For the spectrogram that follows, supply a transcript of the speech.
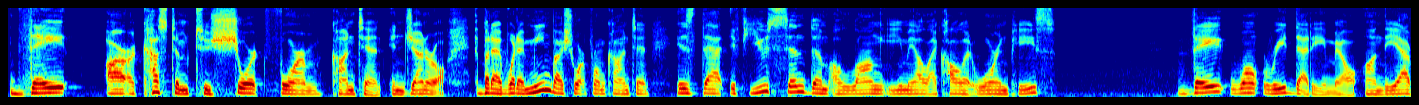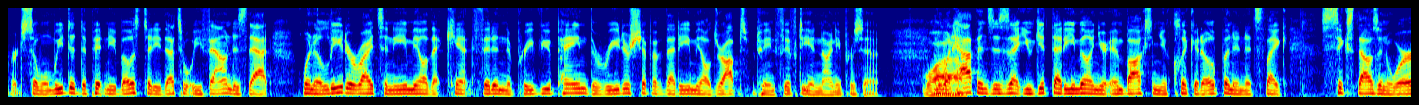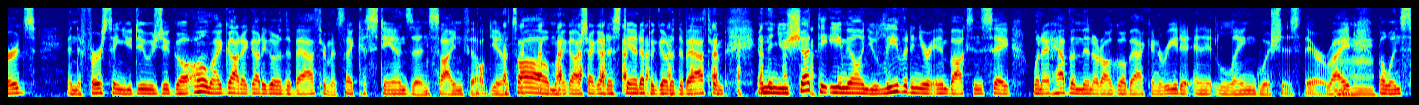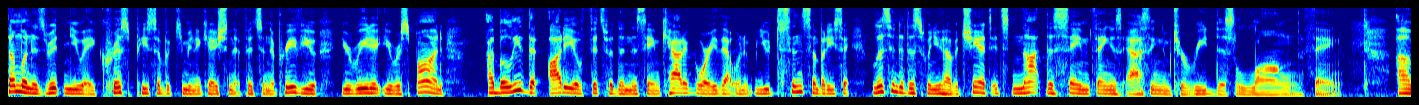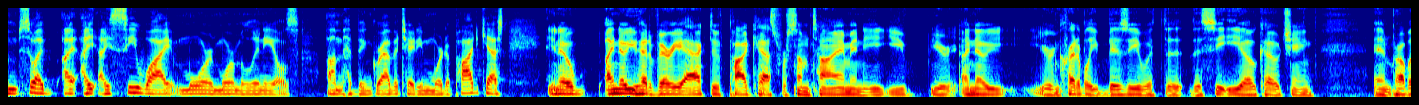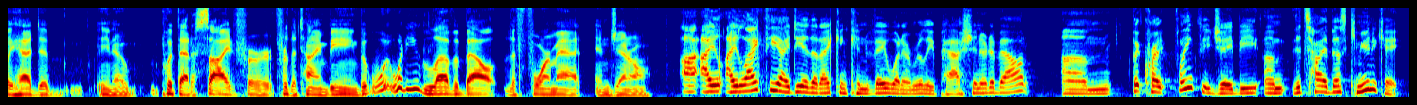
they are accustomed to short form content in general. But I, what I mean by short form content is that if you send them a long email, I call it War and Peace, they won't read that email on the average. So when we did the Pitney Bowes study, that's what we found is that when a leader writes an email that can't fit in the preview pane, the readership of that email drops between 50 and 90%. And what happens is that you get that email in your inbox and you click it open and it's like 6,000 words. And the first thing you do is you go, oh my God, I got to go to the bathroom. It's like Costanza in Seinfeld. You know, it's, oh my gosh, I got to stand up and go to the bathroom. And then you shut the email and you leave it in your inbox and say, when I have a minute, I'll go back and read it. And it languishes there, right? Mm-hmm. But when someone has written you a crisp piece of a communication that fits in the preview, you read it, you respond. I believe that audio fits within the same category that when you send somebody, say, listen to this when you have a chance, it's not the same thing as asking them to read this long thing. Um, so I, I, I see why more and more millennials um, have been gravitating more to podcast. You know, I know you had a very active podcast for some time, and you, you you're I know you're incredibly busy with the the CEO coaching, and probably had to you know put that aside for for the time being. But what do you love about the format in general? I, I like the idea that I can convey what I'm really passionate about. Um, but quite frankly, JB, um, it's how I best communicate.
